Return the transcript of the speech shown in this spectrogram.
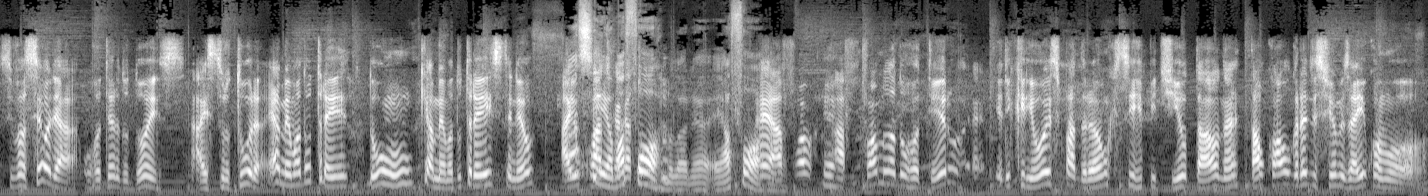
se você olhar o roteiro do 2, a estrutura é a mesma do 3, do 1, um, que é a mesma do 3, entendeu? Aí Aí o 4 é uma fórmula, né? É a fórmula. É, a, fó- a fórmula do roteiro, é, ele criou esse padrão que se repetiu tal, né? Tal qual grandes filmes aí, como.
